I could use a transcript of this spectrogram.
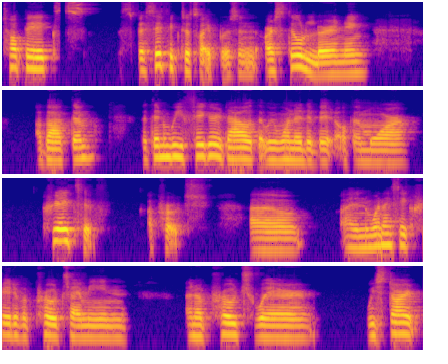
topics specific to Cyprus and are still learning about them. But then we figured out that we wanted a bit of a more creative approach. Uh, and when I say creative approach, I mean an approach where we start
